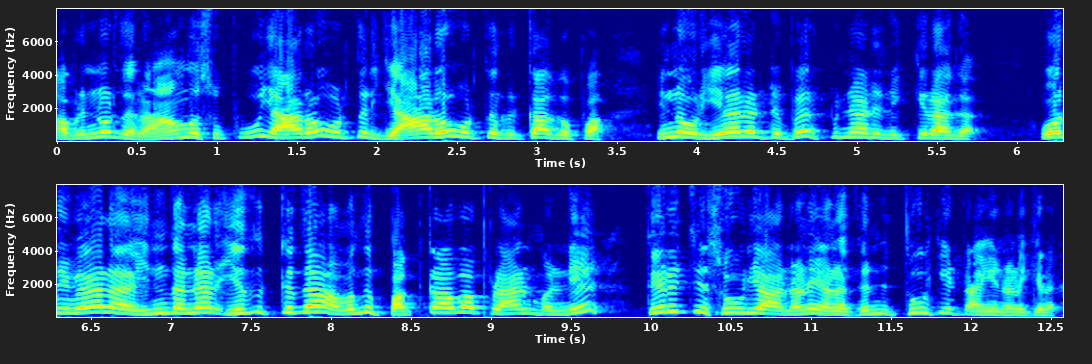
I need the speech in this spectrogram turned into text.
அப்புறம் இன்னொருத்தர் ராமசுப்பு யாரோ ஒருத்தர் யாரோ ஒருத்தர் இருக்காங்கப்பா. இன்னும் ஒரு ஏழு எட்டு பேர் பின்னாடி நிற்கிறாங்க ஒருவேளை இந்த நேரம் இதுக்கு தான் வந்து பக்காவாக பிளான் பண்ணி திருச்சி சூர்யா அண்ணனை எனக்கு தெரிஞ்சு தூக்கிட்டாங்கன்னு நினைக்கிறேன்.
